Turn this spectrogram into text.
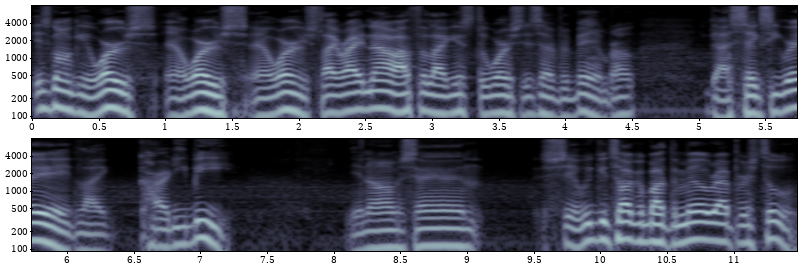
it's gonna get worse and worse and worse. Like right now, I feel like it's the worst it's ever been, bro. You got Sexyy Red, like Cardi B. You know what I'm saying? Shit, we could talk about the male rappers too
